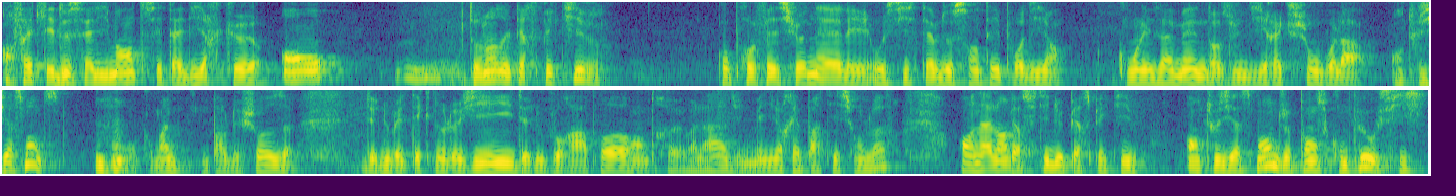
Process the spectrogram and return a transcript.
En fait, les deux s'alimentent, c'est-à-dire qu'en donnant des perspectives aux professionnels et au système de santé pour dire qu'on les amène dans une direction voilà, enthousiasmante. Mhm. On, on, parle de choses, de nouvelles technologies, de nouveaux rapports entre, voilà, d'une meilleure répartition de l'offre. En allant vers ce type de perspective enthousiasmante, je pense qu'on peut aussi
